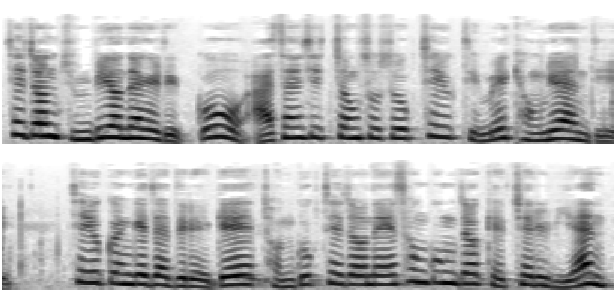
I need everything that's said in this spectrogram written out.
체전 준비 현황을 듣고 아산시청 소속 체육팀을 격려한 뒤 체육 관계자들에게 전국체전의 성공적 개최를 위한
